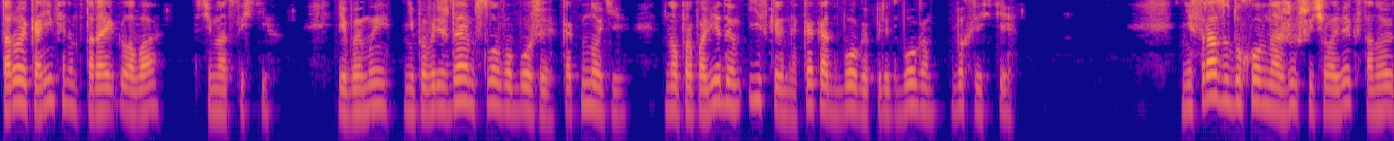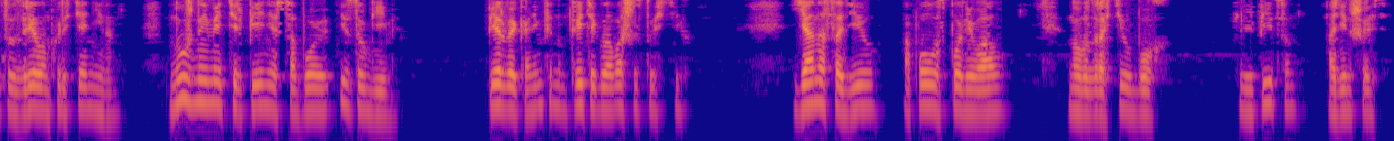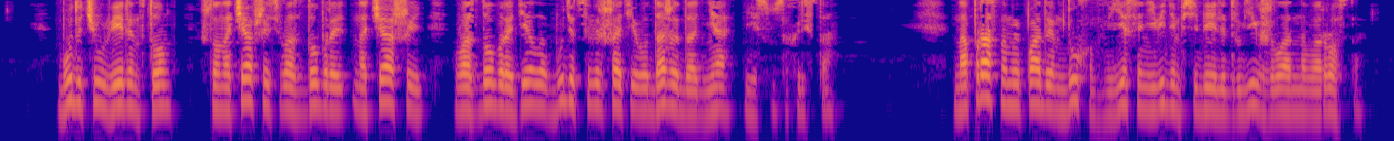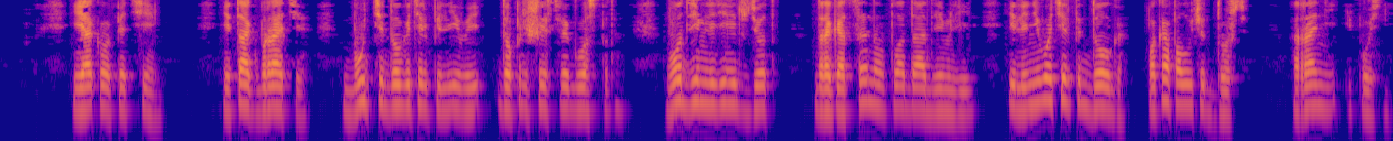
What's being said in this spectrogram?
2 Коринфянам, 2 глава, 17 стих. «Ибо мы не повреждаем Слово Божие, как многие, но проповедуем искренне, как от Бога, перед Богом во Христе». Не сразу духовно оживший человек становится зрелым христианином. Нужно иметь терпение с собой и с другими. 1 Коринфянам, 3 глава, 6 стих. «Я насадил, Аполлос поливал, но возрастил Бог. Филиппийцам 1.6. Будучи уверен в том, что начавший вас доброе, начавший вас доброе дело будет совершать его даже до дня Иисуса Христа. Напрасно мы падаем духом, если не видим в себе или других желанного роста. Иакова 5.7. Итак, братья, будьте долготерпеливы до пришествия Господа. Вот земледелец ждет драгоценного плода от земли, и для него терпит долго, пока получит дождь, ранний и поздний.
